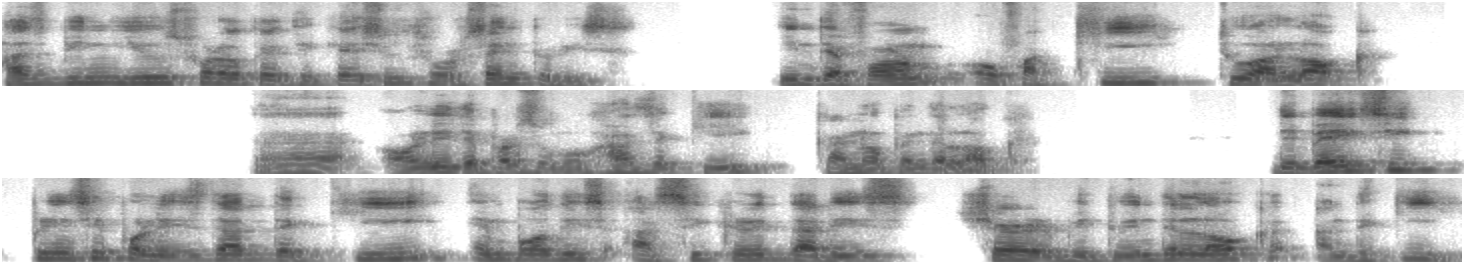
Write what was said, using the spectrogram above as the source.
has been used for authentication for centuries in the form of a key to a lock. Uh, only the person who has the key can open the lock. The basic principle is that the key embodies a secret that is shared between the lock and the key.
